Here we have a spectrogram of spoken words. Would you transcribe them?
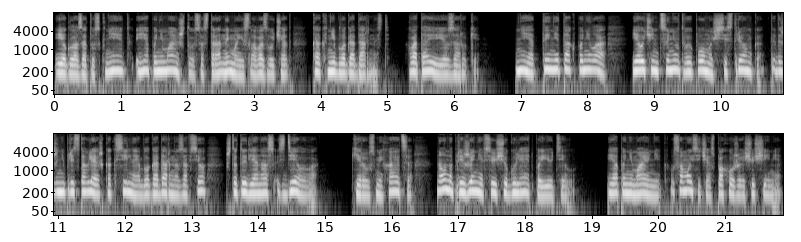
Ее глаза тускнеют, и я понимаю, что со стороны мои слова звучат как неблагодарность. Хватаю ее за руки. «Нет, ты не так поняла. Я очень ценю твою помощь, сестренка. Ты даже не представляешь, как сильно я благодарна за все, что ты для нас сделала». Кира усмехается, но напряжение все еще гуляет по ее телу. Я понимаю, Ник, у самой сейчас похожие ощущения.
